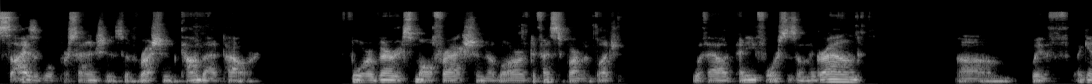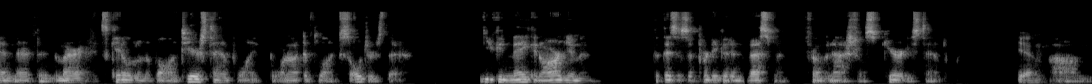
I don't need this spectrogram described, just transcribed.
sizable percentages of Russian combat power for a very small fraction of our Defense Department budget without any forces on the ground. Um, with again, the, the Americans killed in a volunteer standpoint, but we're not deploying soldiers there. You can make an argument that this is a pretty good investment from a national security standpoint. Yeah. Um,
